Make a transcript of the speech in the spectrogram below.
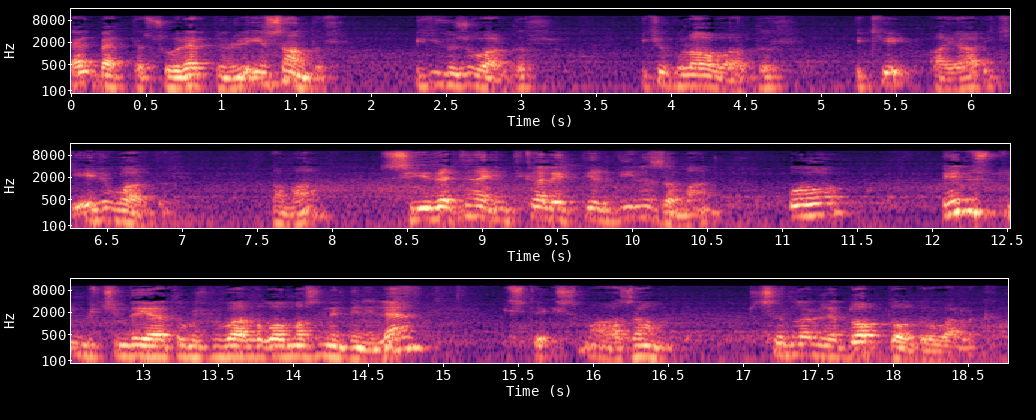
elbette suret yönüyle insandır. İki gözü vardır, iki kulağı vardır, iki ayağı, iki eli vardır. Ama siretine intikal ettirdiğiniz zaman o en üstün biçimde yaratılmış bir varlık olması nedeniyle işte ismi azam sırlarıyla dop doldur varlık.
